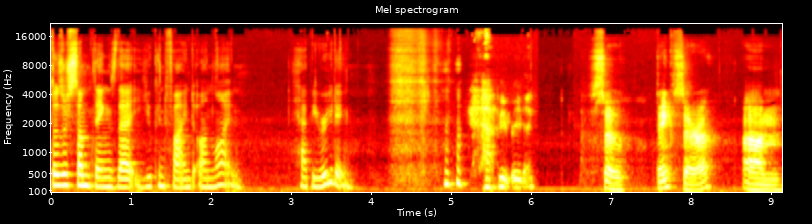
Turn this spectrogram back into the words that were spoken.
those are some things that you can find online. Happy reading. Happy reading. So, thanks, Sarah. Um,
